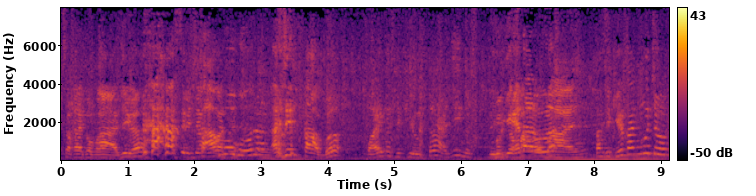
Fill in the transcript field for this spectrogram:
So kayak kumaha aja kan. Pasti dicopot. Kamu urang. Anjing. Kabe. Paling geus di teh anjing geus di eta loba. Pas di kan ngucur.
